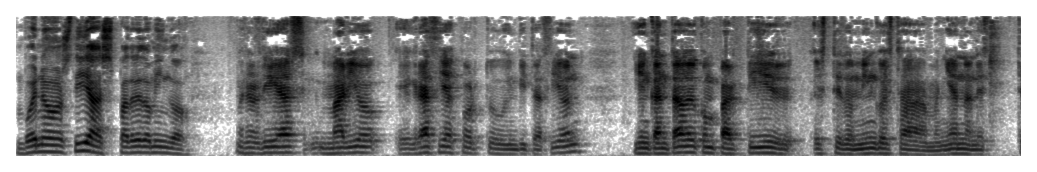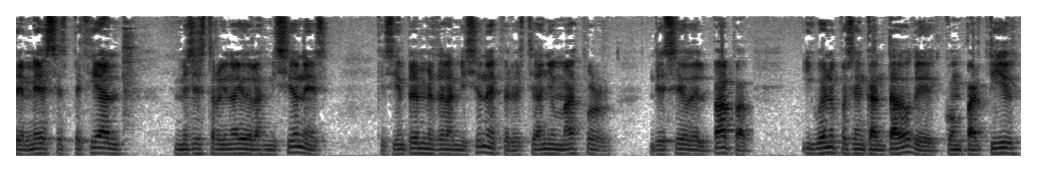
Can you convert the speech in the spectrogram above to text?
Buenos días, Padre Domingo. Buenos días, Mario. Eh, gracias por tu invitación y encantado de compartir este domingo, esta mañana, en este mes especial mes extraordinario de las misiones, que siempre es mes de las misiones, pero este año más por deseo del Papa. Y bueno, pues encantado de compartir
